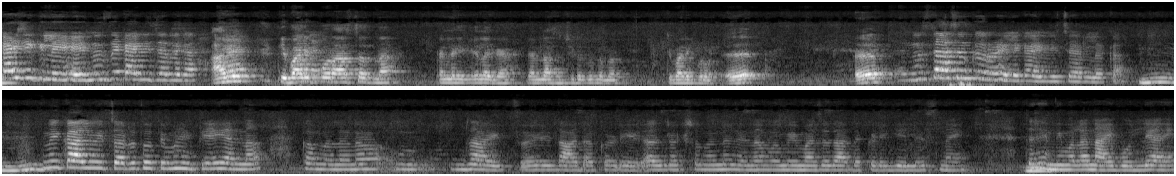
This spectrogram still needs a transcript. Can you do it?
काय शिकले हे? नुसतं काय विचारलं का? अरे ते बारीक पोरं असतात ना त्यांना काय केलं का? त्यांना असं चिटत होतं बघ. ते बारीक पोरं. नुसतं असंच करून राहिले काय विचारलं का? हम्म. मी काल विचारत होते माहितीये यांना का मला ना अं, जायचंय दादाकडे. आज रक्षाबंधन आहे ना मग मी माझ्या दादाकडे गेलेच नाही. तर ह्यांनी मला नाही बोलले आणि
